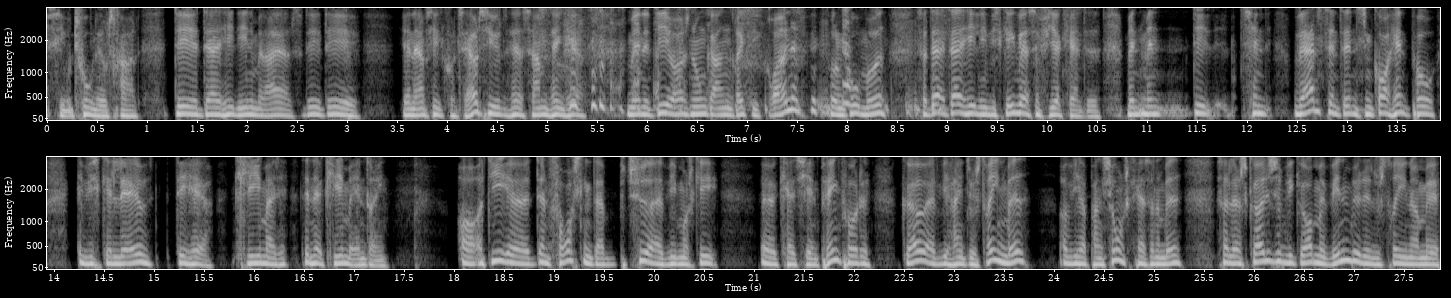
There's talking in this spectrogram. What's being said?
CO2-neutral. Det der er jeg helt enig med dig. Altså, det, det, jeg er nærmest helt konservativ i den her sammenhæng her. Men øh, de er også nogle gange rigtig grønne på en god måde. Så der, der er helt vi skal ikke være så firkantede. Men, men det, ten, verdenstendensen går hen på, at vi skal lave det her klima, den her klimaændring. Og, og de, øh, den forskning, der betyder, at vi måske øh, kan tjene penge på det, gør jo, at vi har industrien med, og vi har pensionskasserne med. Så lad os gøre, ligesom vi gjorde med vindmølleindustrien og med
